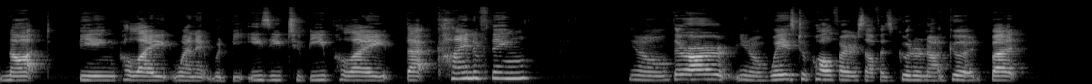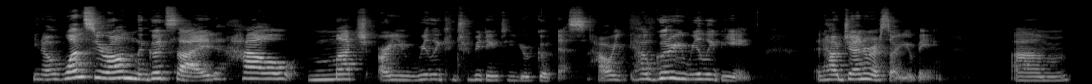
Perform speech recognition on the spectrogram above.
not being polite when it would be easy to be polite, that kind of thing. You know, there are, you know, ways to qualify yourself as good or not good, but you know, once you're on the good side, how much are you really contributing to your goodness? How are you, how good are you really being? And how generous are you being? Um,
